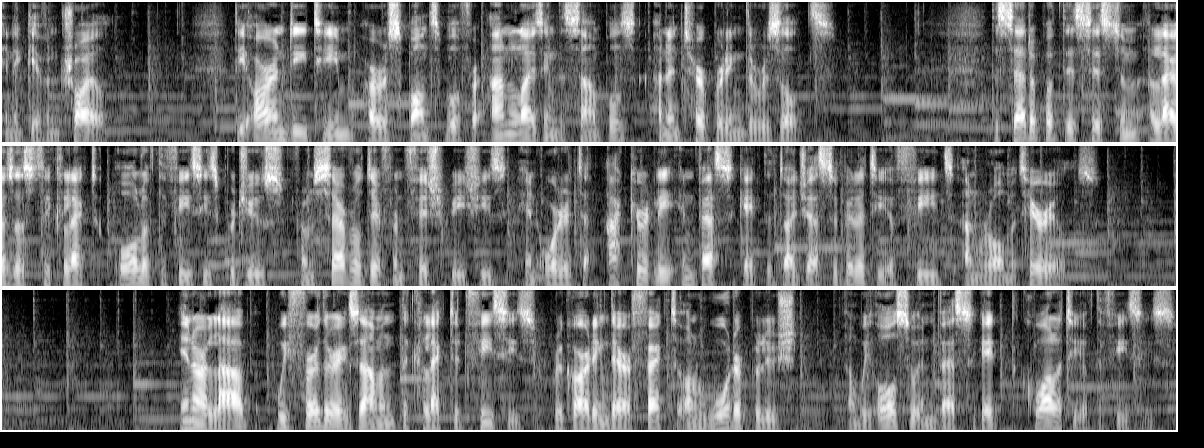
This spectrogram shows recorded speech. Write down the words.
in a given trial. The R&D team are responsible for analysing the samples and interpreting the results. The setup of this system allows us to collect all of the feces produced from several different fish species in order to accurately investigate the digestibility of feeds and raw materials. In our lab, we further examine the collected feces regarding their effect on water pollution, and we also investigate the quality of the feces.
